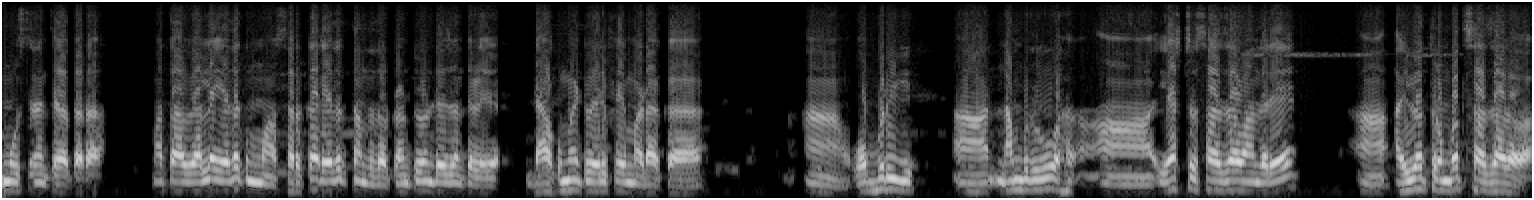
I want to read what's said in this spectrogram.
ಮುಗಿಸ್ರಿ ಅಂತ ಹೇಳ್ತಾರ. ಮತ್ತ ಅವೆಲ್ಲ ಎದಕ್ ಸರ್ಕಾರ ಎದಕ್ ತಂದದ? ಟ್ವೆಂಟಿ ಒನ್ ಡೇಸ್ ಅಂತೇಳಿ ಡಾಕ್ಯುಮೆಂಟ್ ವೆರಿಫೈ ಮಾಡಾಕ. ಆ, ಒಬ್ರಿಗೆ, ಆ, ನಮ್ದು, ಆ, ಎಷ್ಟು ಸಹಜ ಅಂದ್ರೆ ಐವತ್ತೊಂಬತ್ತು ಸಹಜ ಅದಾವ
